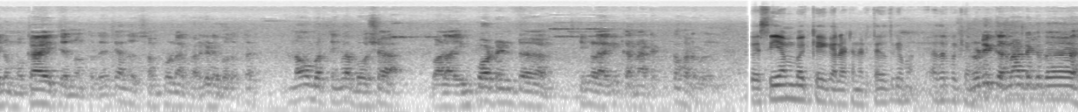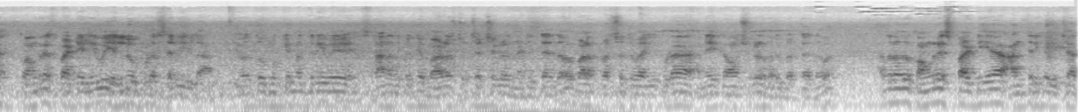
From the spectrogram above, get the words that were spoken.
ಏನು ಮುಖ ಐತಿ ಅನ್ನುವಂಥದ್ದು ಐತೆ ಅದು ಸಂಪೂರ್ಣ ಹೊರಗಡೆ ಬರುತ್ತೆ. ನವಂಬರ್ ತಿಂಗಳ ಬಹುಶಃ ಭಾಳ ಇಂಪಾರ್ಟೆಂಟ್ ತಿಂಗಳಾಗಿ ಕರ್ನಾಟಕಕ್ಕೆ ಹೊರಬೀಳಲಿದೆ ಸಿ ಎಂ ಬಗ್ಗೆ ಗಲಾಟೆ ನಡೀತಾ ಇದ್ದಕ್ಕೆ ಅದ್ರ ಬಗ್ಗೆ ನೋಡಿ ಕರ್ನಾಟಕದ ಕಾಂಗ್ರೆಸ್ ಪಾರ್ಟಿಯಲ್ಲಿ ಎಲ್ಲೂ ಕೂಡ ಸರಿ ಇಲ್ಲ. ಇವತ್ತು ಮುಖ್ಯಮಂತ್ರಿ ಸ್ಥಾನದ ಬಗ್ಗೆ ಭಾಳಷ್ಟು ಚರ್ಚೆಗಳು ನಡೀತಾ ಇದ್ದಾವೆ ಭಾಳ ಪ್ರಸ್ತುತವಾಗಿ ಕೂಡ ಅನೇಕ ಅಂಶಗಳು ಹೊರಗೆ ಬರ್ತಾ ಇದ್ದಾವೆ. ಅದರಲ್ಲೂ ಕಾಂಗ್ರೆಸ್ ಪಾರ್ಟಿಯ ಆಂತರಿಕ ವಿಚಾರ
